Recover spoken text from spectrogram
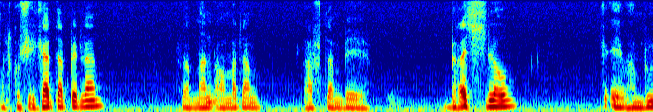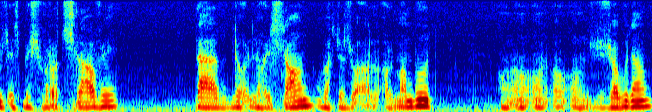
خودکشی کرد در برلن و من آمدم رفتم به برسلو که امروز اسمش وراتسلاوه در لهستان وقت جزو آلمان بود. اونجا بودم.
